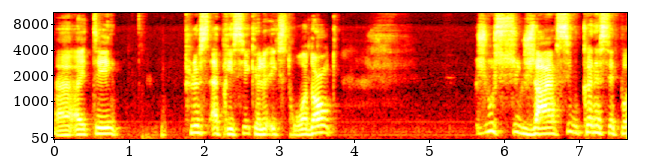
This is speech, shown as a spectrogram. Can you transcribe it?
a été plus apprécié que le X3. Donc, je vous suggère, si vous connaissez pas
